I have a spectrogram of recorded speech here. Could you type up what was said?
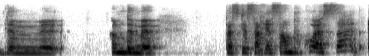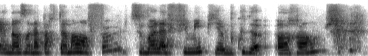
De me. Comme de me. Parce que ça ressemble beaucoup à ça, être dans un appartement en feu. Tu vois la fumée, puis il y a beaucoup d'orange.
